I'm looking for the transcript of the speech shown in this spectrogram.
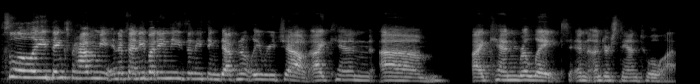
Absolutely. Thanks for having me. And if anybody needs anything, definitely reach out. I can um, I can relate and understand to a lot.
